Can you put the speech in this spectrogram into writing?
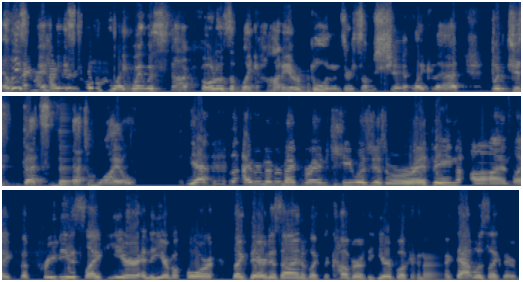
at least my high school like went with stock photos of like hot air balloons or some shit like that. But just that's that's wild. yeah i remember my friend she was just ripping on like the previous like year and the year before like their design of like the cover of the yearbook and like that was like their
